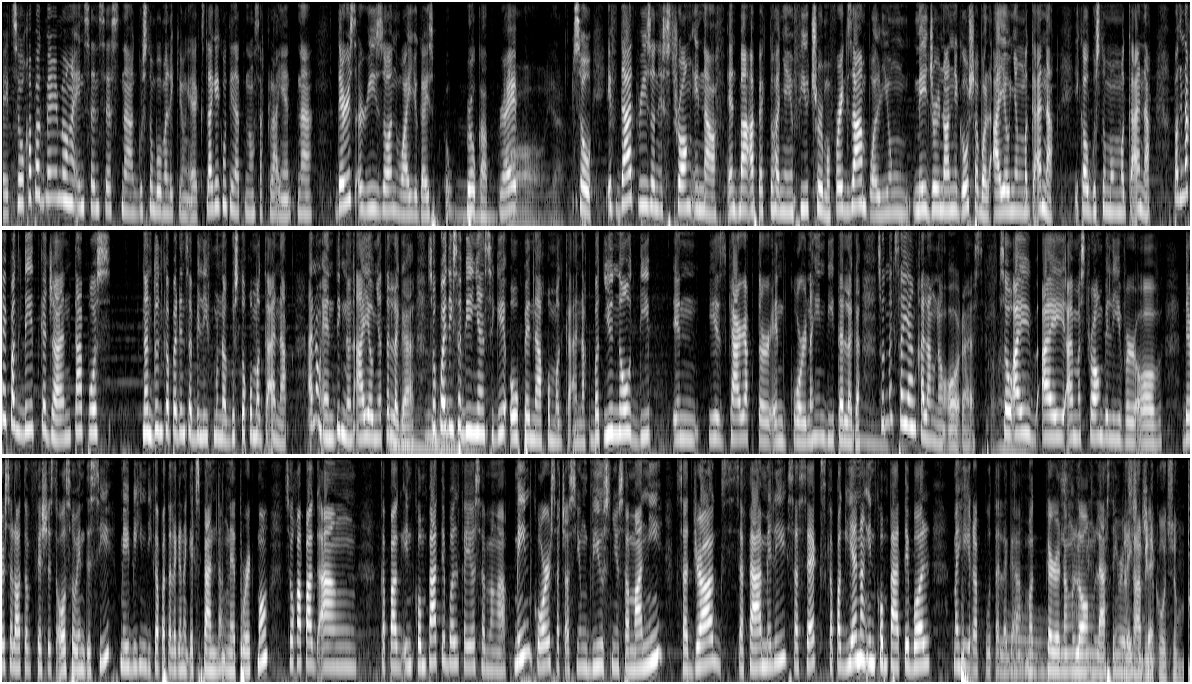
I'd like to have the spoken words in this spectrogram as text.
Right. So kapag may mga instances na gustong bumalik yung ex, lagi kong tinatanong sa client na there is a reason why you guys bro- broke up, right? Oh, yeah. So, if that reason is strong enough and maapektuhan niya yung future mo, for example, yung major non-negotiable, ayaw niyang magkaanak, ikaw gusto mong magkaanak, pag nakipag-date ka dyan, tapos nandun ka pa din sa belief mo na gusto ko magkaanak, anong ending nun? Ayaw niya talaga. So, pwedeng sabihin niya, sige, open na ako magkaanak. But you know deep in his character and core na hindi talaga. So nagsayang ka lang ng oras. So I I I'm a strong believer of there's a lot of fishes also in the sea. Maybe hindi ka pa talaga nag-expand ng network mo. So kapag ang kapag incompatible kayo sa mga main core such as yung views nyo sa money, sa drugs, sa family, sa sex, kapag yan ang incompatible, mahirap po talaga magkaroon ng long-lasting Nasabi ni relationship. coach yung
